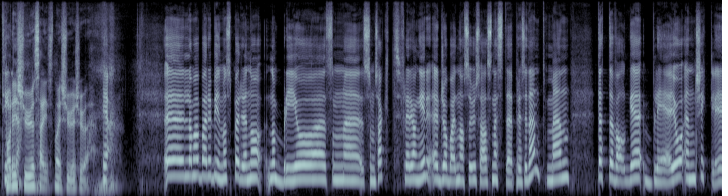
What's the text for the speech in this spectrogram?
tidligere. Både i 2016 og i 2020. Ja. la meg bare begynne med å spørre. Nå, nå blir jo, som, som, sagt flere ganger, Joe Biden altså USAs neste president. Men dette valget ble jo en skikkelig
